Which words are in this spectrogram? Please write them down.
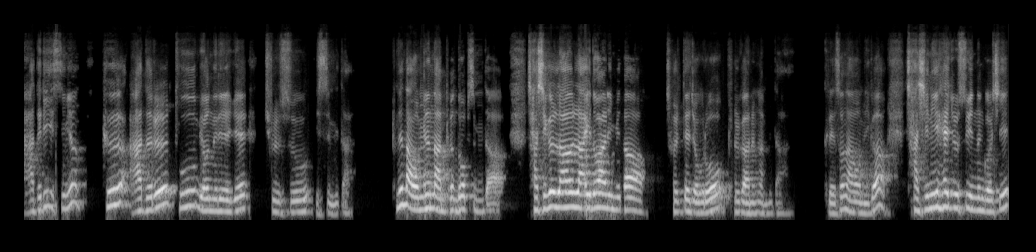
아들이 있으면 그 아들을 두 며느리에게 줄 수 있습니다. 근데 나오미는 남편도 없습니다. 자식을 낳을 나이도 아닙니다. 절대적으로 불가능합니다. 그래서 나오미가 자신이 해줄 수 있는 것이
